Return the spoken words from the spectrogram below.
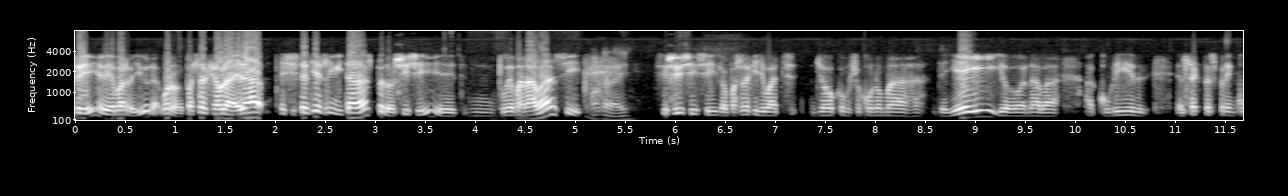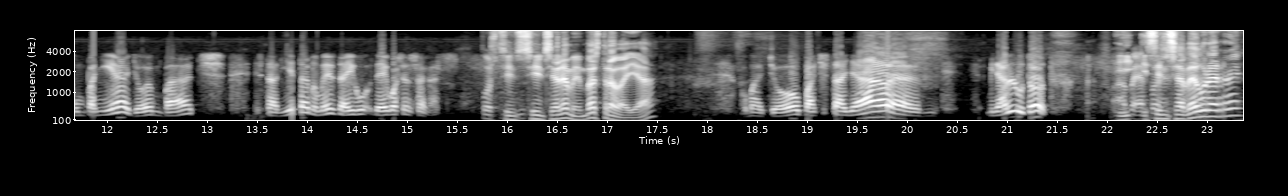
Sí, hi havia barra lliure. Bueno, el que passa és que ara era existències limitades, però sí, sí, eh, tu demanaves i... Oh, carai. Sí, sí, sí, sí. El que passa és que jo vaig, jo com sóc un home de llei, jo anava a cobrir els actes per en companyia, jo em vaig estar a dieta només d'aigua d'aigua sense gas. Pues... Sin sincerament, vas treballar? Home, jo vaig estar allà eh, mirant-lo tot. I, i sense veure res?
